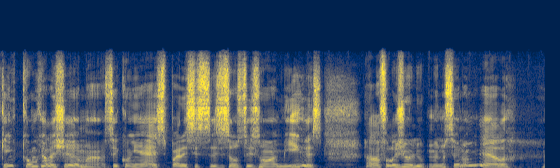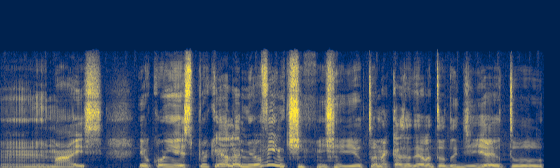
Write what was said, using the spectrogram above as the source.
quem, como que ela chama? Você conhece? Parece que vocês são amigas? Ela falou: Júlio, eu não sei o nome dela, é, mas eu conheço porque ela é meu ouvinte. E eu tô na casa dela todo dia, eu tô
